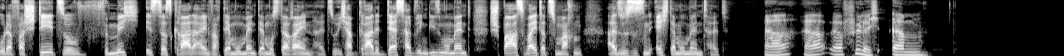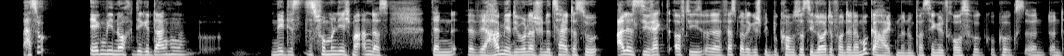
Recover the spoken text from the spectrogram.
oder versteht, so für mich ist das gerade einfach der Moment, der muss da rein. Halt so, ich habe gerade deshalb wegen diesem Moment Spaß weiterzumachen. Also es ist ein echter Moment halt. Ja, ja, ja fühle ich. Ähm, hast du irgendwie noch die Gedanken, Nee, das, das formuliere ich mal anders. Denn wir haben ja die wunderschöne Zeit, dass du alles direkt auf die äh, Festplatte gespielt bekommst, was die Leute von deiner Mucke halten, wenn du ein paar Singles rausguckst und, und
